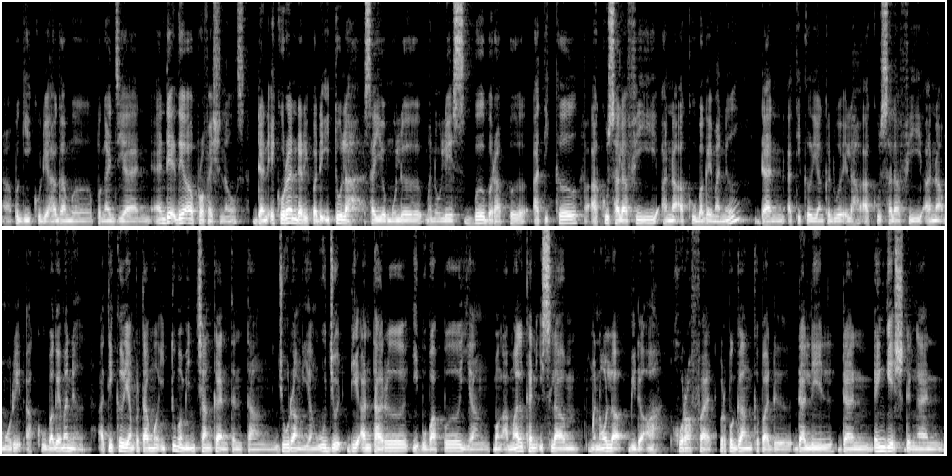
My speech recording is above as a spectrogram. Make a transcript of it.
uh, pergi kuliah agama, pengajian and they, they are professionals. Dan ekoran daripada itulah saya mula menulis beberapa artikel aku salafi anak aku bagaimana. Dan artikel yang kedua ialah aku salafi anak murid aku bagaimana. Artikel yang pertama itu membincangkan tentang jurang yang wujud di antara ibu bapa yang mengamalkan Islam menolak bid'ah khurafat berpegang kepada dalil dan engage dengan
